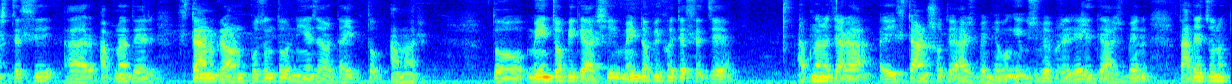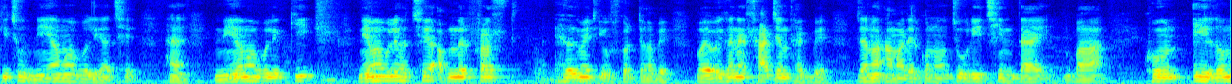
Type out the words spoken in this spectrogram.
আসতেছি। আর আপনাদের স্ট্যান্ড গ্রাউন্ড পর্যন্ত নিয়ে যাওয়ার দায়িত্ব আমার। তো মেইন টপিকে আসি। মেইন টপিক হইতেছে যে, আপনারা যারা এই স্টান শোতে আসবেন এবং একুশে ফেব্রুয়ারি র্যালিতে আসবেন, তাদের জন্য কিছু নিয়মাবলী আছে। হ্যাঁ নিয়মাবলী কি? নিয়মাবলী হচ্ছে আপনাদের ফার্স্ট হেলমেট ইউজ করতে হবে বা ওইখানে সার্জেন থাকবে যেন আমাদের কোনো চুরি, ছিনতাই বা খুন, এইরকম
